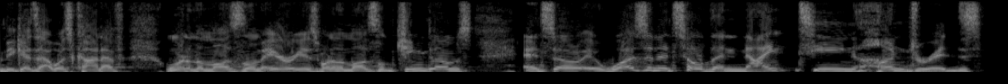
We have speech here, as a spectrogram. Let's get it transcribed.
because that was kind of one of the Muslim areas, one of the Muslim kingdoms. And so it wasn't until the 1900s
